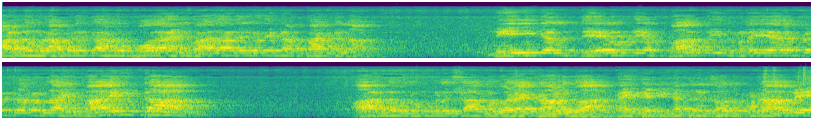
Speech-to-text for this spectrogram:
ஆண்டவர் அவனுக்காக போராடி வாதாடுகிறதை நாம் பார்க்கலாம். நீங்கள் தேவனுடைய பார்வையில் விளையேற பெற்றவர்களாய் மாறிவிட்டால் ஆண்டவர் உங்களுக்காக வழக்காடுவார். கைத்தட்டி கத்திர சோதப்படாமே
